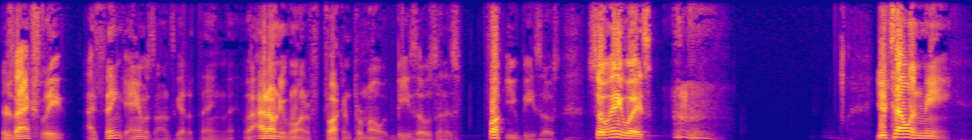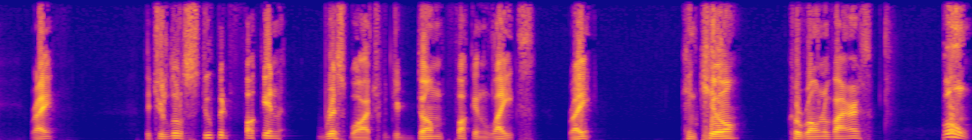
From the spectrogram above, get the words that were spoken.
There's actually, I think Amazon's got a thing. That, I don't even want to fucking promote Bezos and his. Fuck you, Bezos. So, anyways. You're telling me, right, that your little stupid fucking wristwatch with your dumb fucking lights, right, can kill coronavirus? Boom!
